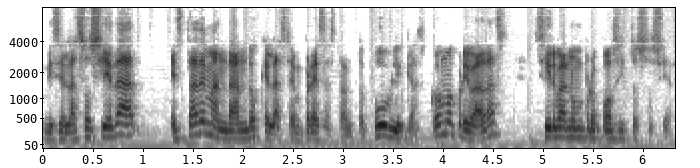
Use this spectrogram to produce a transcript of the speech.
Dice, la sociedad está demandando que las empresas, tanto públicas como privadas, sirvan un propósito social.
